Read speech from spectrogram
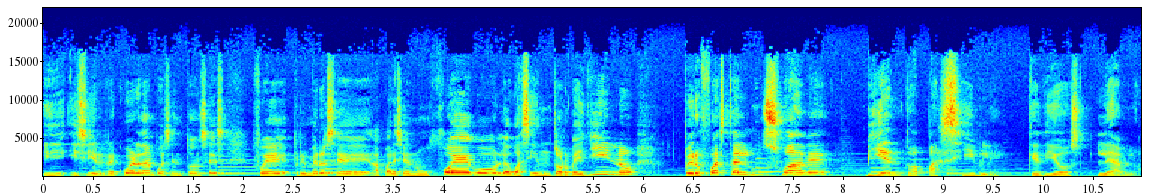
Y, si recuerdan, pues entonces fue, primero se apareció en un fuego, luego así un torbellino, pero fue hasta el, un suave viento apacible que Dios le habló.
